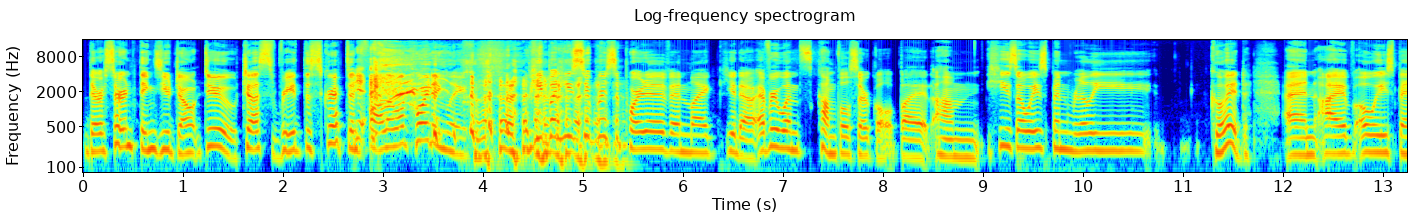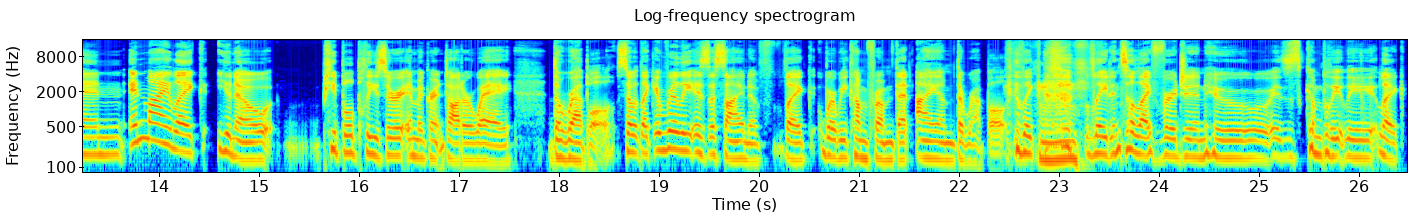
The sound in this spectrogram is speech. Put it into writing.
There are certain things you don't do. Just read the script and follow accordingly. he, but he's super supportive and like you know everyone's come full circle. But um, he's always been really good, and I've always been in my like you know people pleaser immigrant daughter way the rebel. So like it really is a sign of like where we come from that i am the rebel. Like late into life virgin who is completely like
